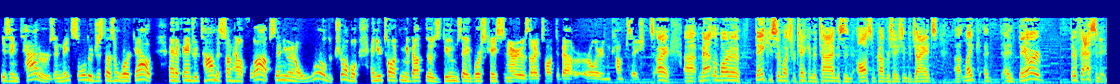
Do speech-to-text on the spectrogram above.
is in tatters and Nate Solder just doesn't work out, and if Andrew Thomas somehow flops, then you're in a world of trouble. And you're talking about those doomsday worst case scenarios that I talked about earlier in the conversations. All right. Uh, Matt Lombardo, thank you so much for taking the time. This is an awesome conversation. The Giants, uh, like, uh, uh they are, they're fascinating.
